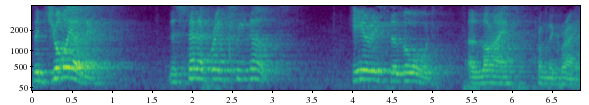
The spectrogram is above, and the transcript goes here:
the joy of it, the celebratory note. Here is the Lord alive from the grave.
